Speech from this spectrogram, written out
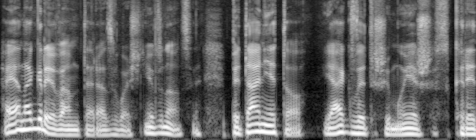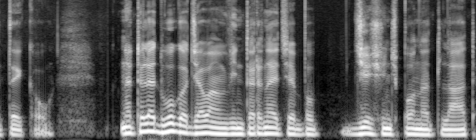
a ja nagrywam teraz właśnie w nocy. Pytanie to, jak wytrzymujesz z krytyką? Na tyle długo działam w internecie, bo 10 ponad lat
